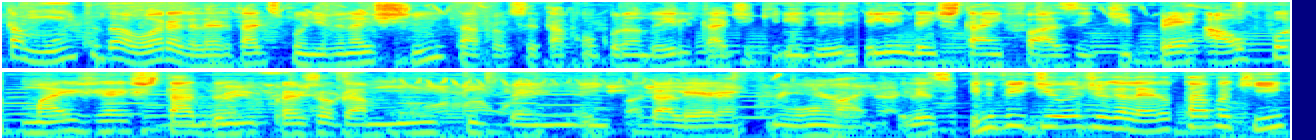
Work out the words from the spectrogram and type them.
tá muito da hora, galera. Tá disponível na Steam, tá? Pra você tá comprando ele, tá adquirindo ele. Ele ainda está em fase de pré-alpha, mas já está dando pra jogar muito bem aí pra galera no online, beleza? E no vídeo de hoje, galera, eu tava aqui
